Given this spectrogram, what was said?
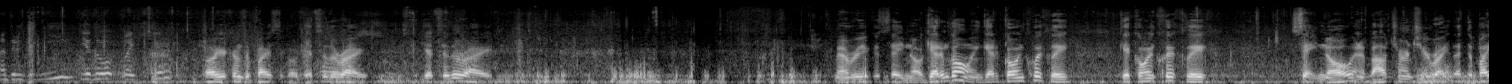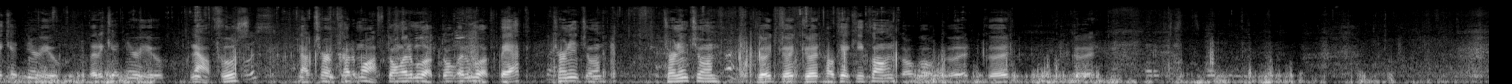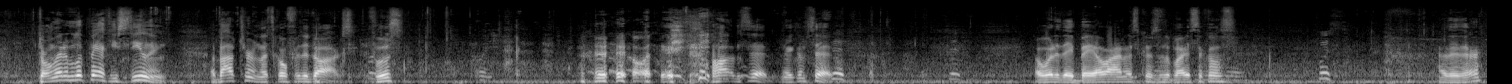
under the knee, you know, like here. Oh, here comes a bicycle. Get to the right. Get to the right. Remember, you could say no. Get him going. Get it going quickly. Get going quickly. Say no and about turn to your right. Let the bike get near you. Let it get near you. Now, Foos. Now turn. Cut him off. Don't let him look. Don't let him look. Back. Turn into him. Turn into him. Good, good, good. Okay, keep going. Go, go. Good, good, good. Don't let him look back. He's stealing. About turn. Let's go for the dogs. Foos. Halt and sit. Make them sit. Sit. Sit. Oh, what did they bail on us because of the bicycles? Puss. Are they there?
